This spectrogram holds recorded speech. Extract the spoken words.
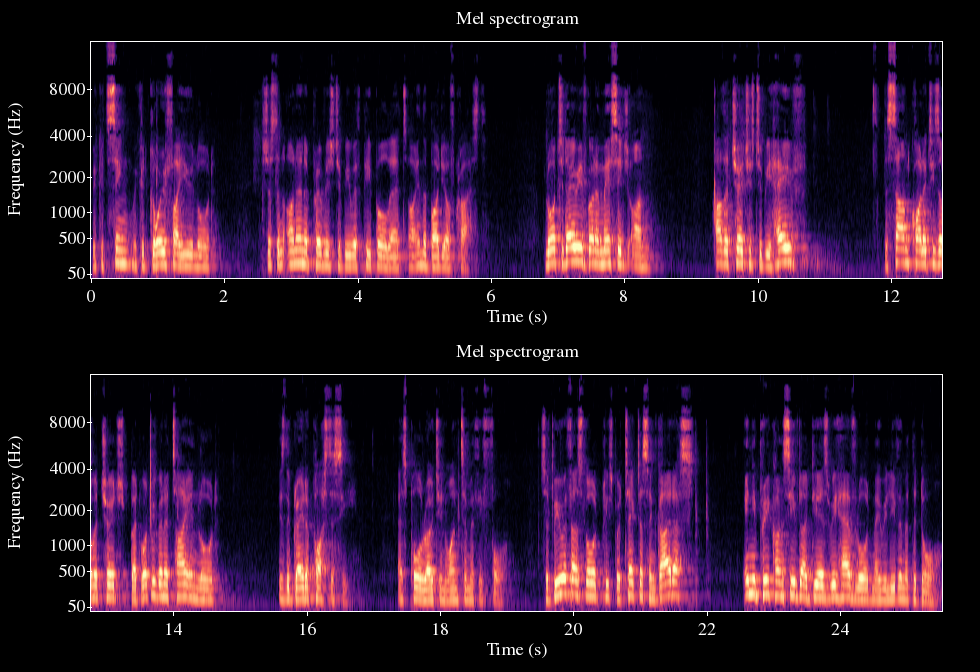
We could sing, we could glorify you, Lord. It's just an honor and a privilege to be with people that are in the body of Christ. Lord, today we've got a message on how the church is to behave, the sound qualities of a church, but what we're going to tie in, Lord, is the great apostasy, as Paul wrote in 1 Timothy 4. So be with us, Lord. Please protect us and guide us. Any preconceived ideas we have, Lord, may we leave them at the door.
